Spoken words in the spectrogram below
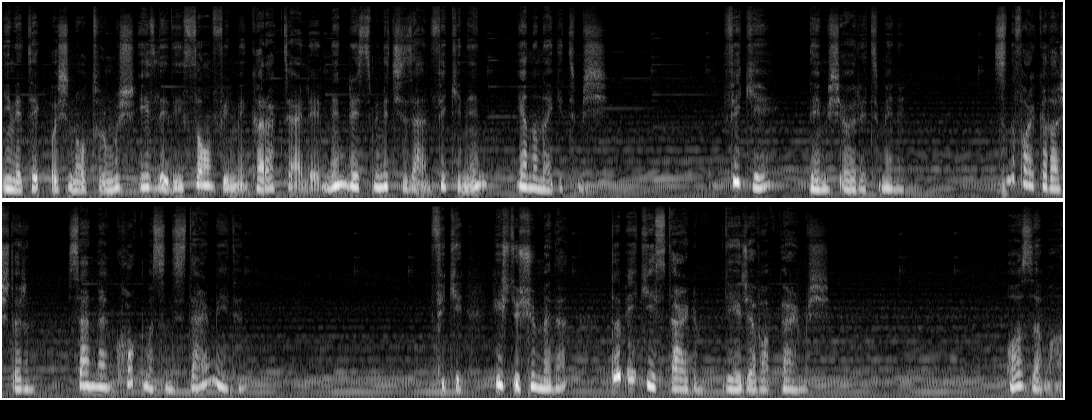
yine tek başına oturmuş izlediği son filmin karakterlerinin resmini çizen Fiki'nin yanına gitmiş. Fiki, demiş öğretmeni, sınıf arkadaşların senden korkmasın ister miydin? Fiki hiç düşünmeden tabii ki isterdim diye cevap vermiş. O zaman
